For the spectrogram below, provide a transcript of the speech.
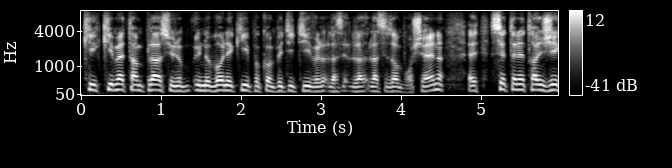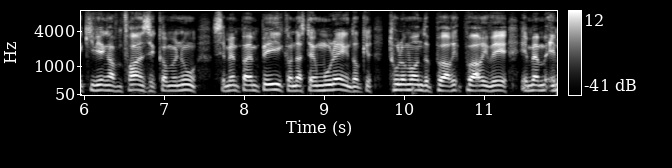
qui, qui mettent en place une, une bonne équipe compétitive la, la- la saison prochaine. C'est un étranger qui vient en France et comme nous, c'est même pas un pays qu'on a, c'est un moulin, donc tout le monde peut, arri- peut arriver et même, et,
